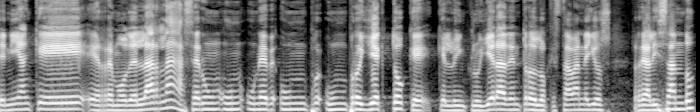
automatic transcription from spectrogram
tenían que eh, remodelarla, hacer un, un, proyecto que, lo incluyera dentro de lo que estaban ellos realizando.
